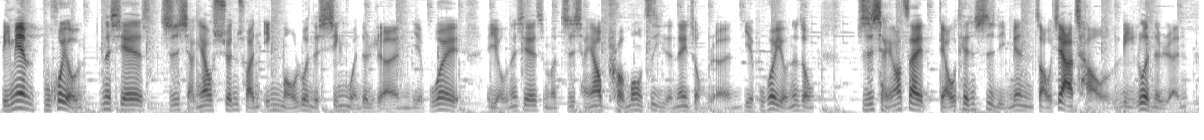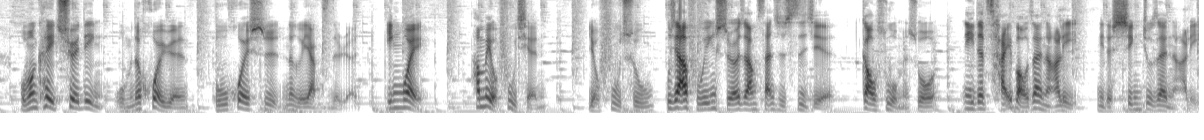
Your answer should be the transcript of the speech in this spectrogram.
里面不会有那些只想要宣传阴谋论的新闻的人，也不会有那些什么只想要 promote 自己的那种人，也不会有那种只想要在聊天室里面找架吵理论的人。我们可以确定，我们的会员不会是那个样子的人，因为他们有付钱，有付出。路加福音十二章三十四节告诉我们说：“你的财宝在哪里，你的心就在哪里。”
